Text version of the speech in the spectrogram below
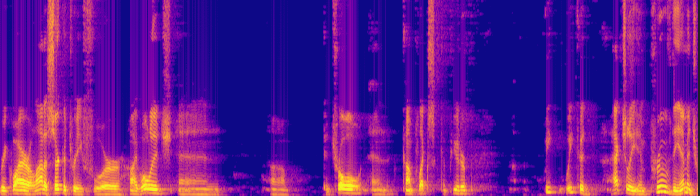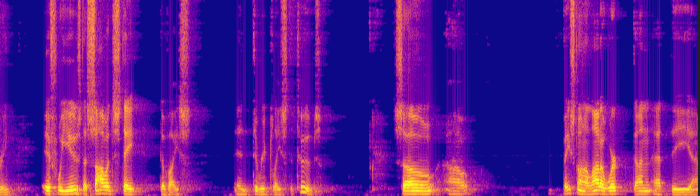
require a lot of circuitry for high voltage and um, control and complex computer. We, we could actually improve the imagery if we used a solid state device in, to replace the tubes. So, uh, based on a lot of work done at the uh,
